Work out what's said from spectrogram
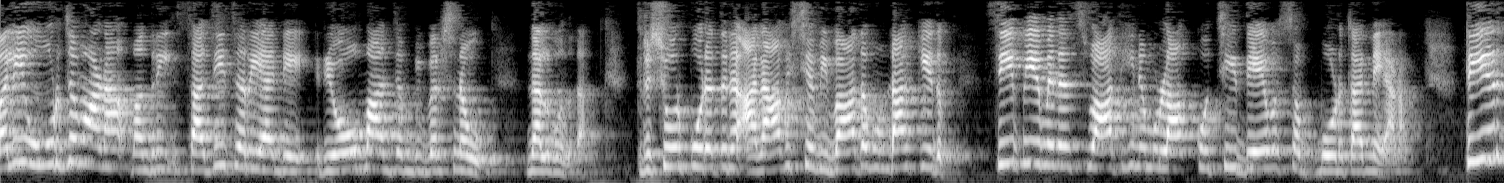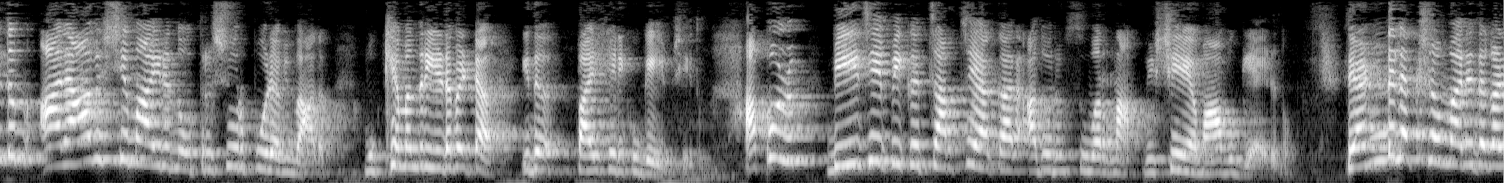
വലിയ ഊർജമാണ് മന്ത്രി സജി ചെറിയാന്റെ രോമാഞ്ചം വിമർശനവും നൽകുന്നത്. തൃശൂർ പൂരത്തിന് അനാവശ്യ വിവാദം ഉണ്ടാക്കിയതും സി പി എമ്മിന് സ്വാധീനമുള്ള കൊച്ചി ദേവസ്വം ബോർഡ് തന്നെയാണ്. തീർത്തും അനാവശ്യമായിരുന്നു തൃശൂർ പൂര വിവാദം. മുഖ്യമന്ത്രി ഇടപെട്ട് ഇത് പരിഹരിക്കുകയും ചെയ്തു. അപ്പോഴും ബി ജെ പിക്ക് ചർച്ചയാക്കാൻ അതൊരു സുവർണ വിഷയമാവുകയായിരുന്നു. രണ്ട് ലക്ഷം വനിതകൾ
